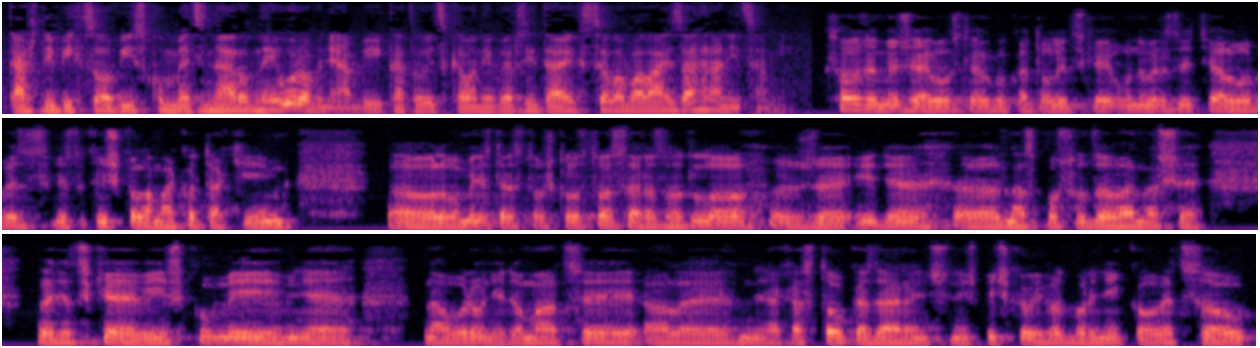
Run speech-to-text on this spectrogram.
Každý by chcel výskum medzinárodnej úrovne, aby Katolická univerzita excelovala aj za hranicami. Samozrejme, že aj vo vzťahu k katolíckej univerzite alebo vôbec vysokým školám ako takým, e, lebo ministerstvo školstva sa rozhodlo, že ide e, nás posudzovať naše vedecké výskumy nie na úrovni domácej, ale nejaká stovka zahraničných špičkových odborníkov, vedcov,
